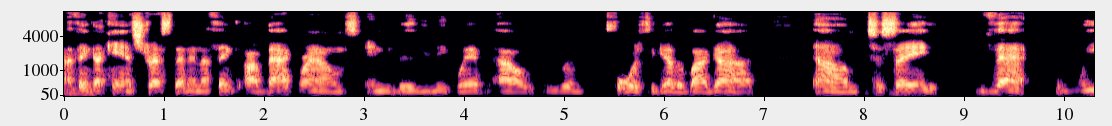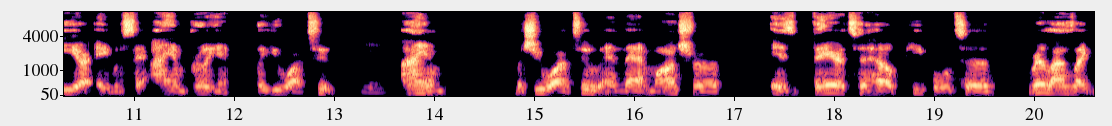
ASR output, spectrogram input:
I think I can't stress that. And I think our backgrounds in the unique way of how we were forged together by God, um, to mm-hmm. say that we are able to say, I am brilliant, but you are too. Yeah. I am but you are too. And that mantra is there to help people to realize like,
